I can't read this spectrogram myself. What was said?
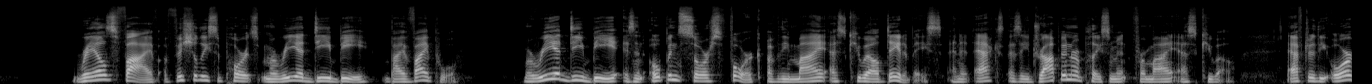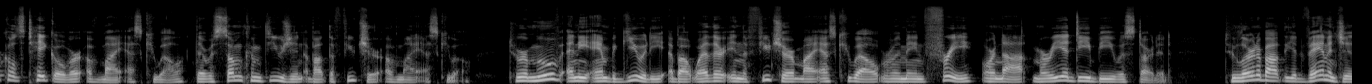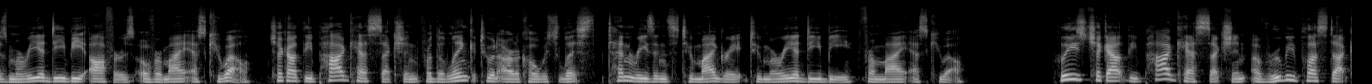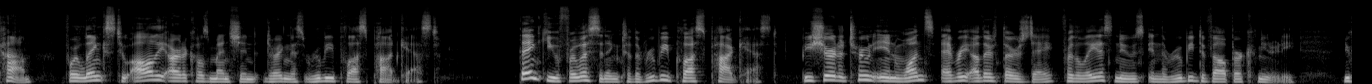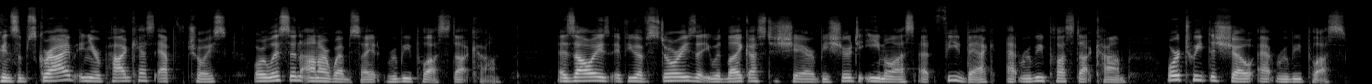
Rails 5 officially supports MariaDB by Vipul. MariaDB is an open source fork of the MySQL database, and it acts as a drop in replacement for MySQL. After the Oracle's takeover of MySQL, there was some confusion about the future of MySQL. To remove any ambiguity about whether in the future MySQL will remain free or not, MariaDB was started. To learn about the advantages MariaDB offers over MySQL, check out the podcast section for the link to an article which lists 10 reasons to migrate to MariaDB from MySQL. Please check out the podcast section of rubyplus.com for links to all the articles mentioned during this Ruby Plus podcast. Thank you for listening to the Ruby Plus podcast. Be sure to tune in once every other Thursday for the latest news in the Ruby developer community. You can subscribe in your podcast app of choice or listen on our website, rubyplus.com. As always, if you have stories that you would like us to share, be sure to email us at feedback at rubyplus.com or tweet the show at rubyplus.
